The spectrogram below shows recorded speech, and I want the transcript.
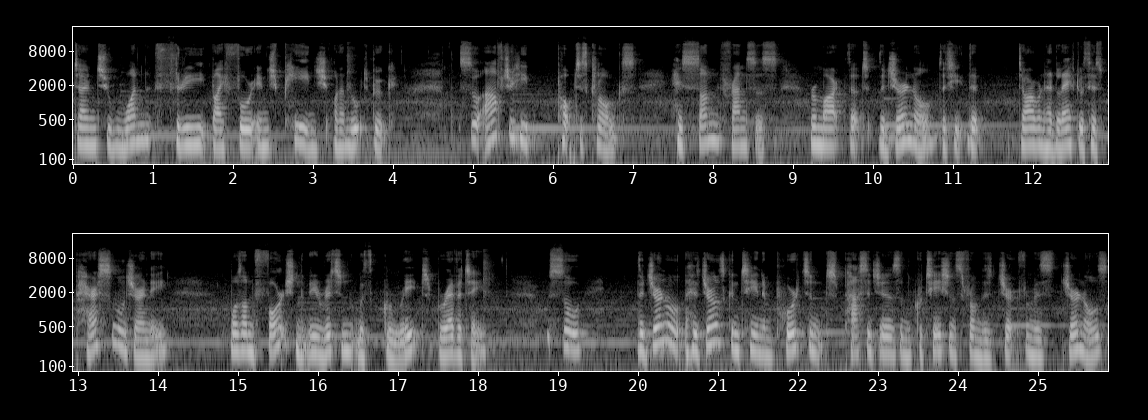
down to one three by four inch page on a notebook. So after he popped his clogs, his son Francis remarked that the journal that he that Darwin had left with his personal journey was unfortunately written with great brevity. So the journal his journals contain important passages and quotations from his from his journals,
